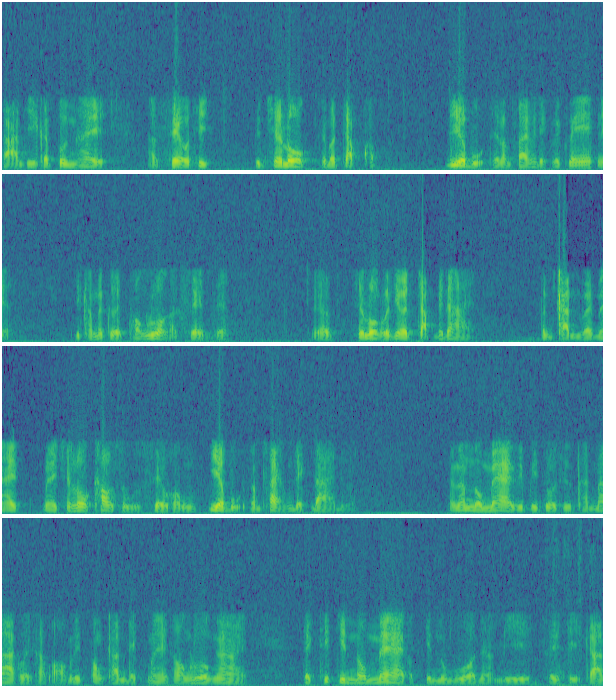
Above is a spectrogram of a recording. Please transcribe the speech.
สารที่กระตุ้นให้เซลล์ที่เป็นเชื้อโรคจะมาจับกับเยื่อบุในลำไส้ของเด็กเล็ก ๆ เนี่ย ที่ทำให้เกิดท้องร่วงอักเสบเนี่ยเชื้อโรคเหล่านี้ก็จับไม่ได้ มันกันไว้ไม่ให้ไม่ให้เชื้อโรคเข้าสู่เซลล์ของเยื่อบุลำไส้ของเด็กได้ด้วยดังนั้นนมแม่คือเป็นตัวที่สำคัญมากเลยครับ ออกฤทธิ์ป้องกันเด็กไม่ให้ท้องร่วงง่าย เด็กที่กินนมแม่กับกินนมวัวเนี่ย มีสถิติการ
